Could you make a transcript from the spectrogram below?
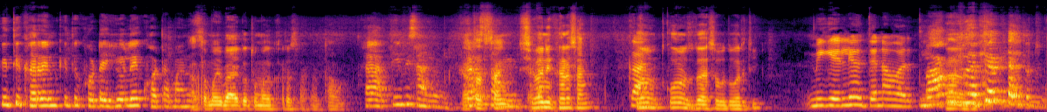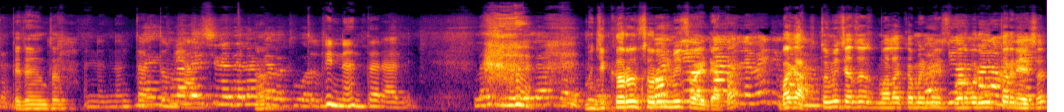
किती खरं आणि किती खोटं ह्यो लय खोटा माणूस आता माझी बायको तुम्हाला खरं सांगा थांबा. हा ती बी सांगा आता सांग. शिवानी खरं सांग. काय? कोण कोण होतं त्यासोबत वरती? मी गेले होते ना वरती मागून नंतर खायचं तू. त्याच्यानंतर आणि नंतर नाही, तुम्ही तुला लय आले. शिव्या दिल्या गेला तू वर. तुम्ही नंतर आले लय शिव्या दिल्या गेला तू. म्हणजे करून सरून मीच वाईट आहे येऊन काय म्हणले आता माहिती बघा का? तुम्ही त्याचं मला कमेंट वरती मध्ये येऊन बरोबर मला उत्तर म्हणले, द्यायचं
